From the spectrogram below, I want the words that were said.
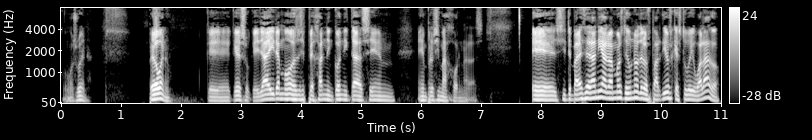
como suena. Pero bueno, que, que, eso, que ya iremos despejando incógnitas en, en próximas jornadas. Eh, si te parece, Dani, hablamos de uno de los partidos que estuvo igualado.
